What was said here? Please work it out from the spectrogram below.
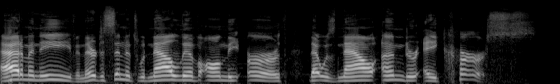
Adam and Eve and their descendants would now live on the earth that was now under a curse.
